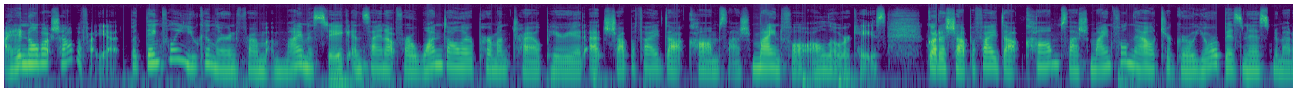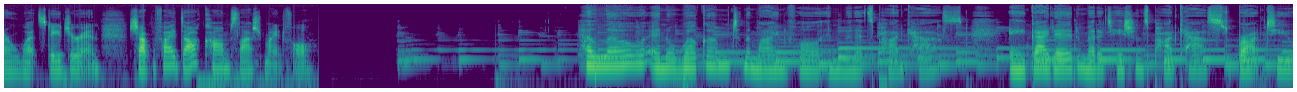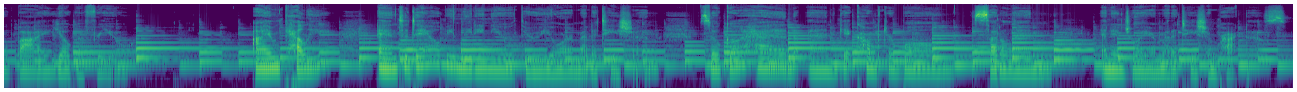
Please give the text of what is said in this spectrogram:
I didn't know about Shopify yet. But thankfully, you can learn from my mistake and sign up for a $1 per month trial period at shopify.com slash mindful, all lowercase. Go to shopify.com slash mindful now to grow your business no matter what stage you're in. Shopify.com slash mindful. Hello, and welcome to the Mindful in Minutes podcast, a guided meditations podcast brought to you by Yoga for You. I'm Kelly and today I'll be leading you through your meditation. So go ahead and get comfortable, settle in, and enjoy your meditation practice.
